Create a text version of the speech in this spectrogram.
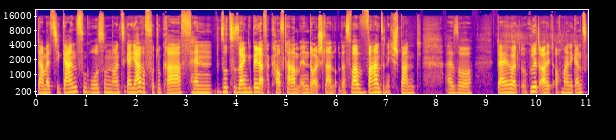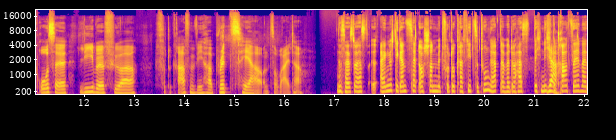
damals die ganzen großen 90er Jahre Fotografen sozusagen die Bilder verkauft haben in Deutschland. Und das war wahnsinnig spannend. Also daher rührt halt auch meine ganz große Liebe für Fotografen wie Herb Ritz her und so weiter. Das heißt, du hast äh, eigentlich die ganze Zeit auch schon mit Fotografie zu tun gehabt, aber du hast dich nicht ja. getraut, selber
